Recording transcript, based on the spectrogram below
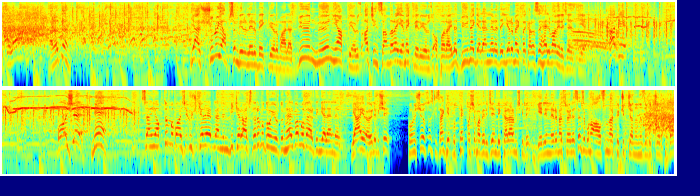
mesela? Anladın? Ya şunu yapsın birileri bekliyorum hala. Düğün müğün yapmıyoruz. Aç insanlara yemek veriyoruz o parayla. Düğüne gelenlere de yarım ekmek arası helva vereceğiz diye. Hadi. Bayşe Ne? sen yaptın mı Bayşe? Üç kere evlendin. Bir kere açları mı doyurdun? Helva mı verdin gelenlere? Ya hayır öyle bir şey konuşuyorsunuz ki sanki bu tek başıma vereceğim bir kararmış gibi. Gelinlerime söylesenize bunu alsınlar küçük canınızı bir çırpıda.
